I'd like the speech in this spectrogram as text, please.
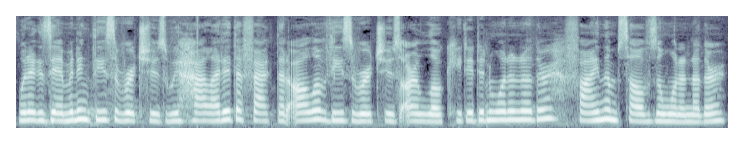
When examining these virtues, we highlighted the fact that all of these virtues are located in one another, find themselves in one another,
